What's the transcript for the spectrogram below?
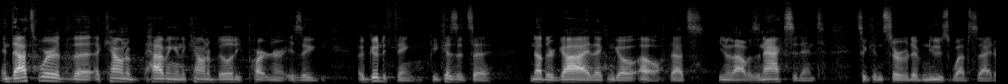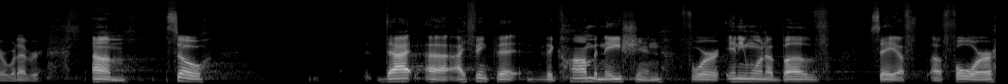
And that's where the account having an accountability partner is a, a good thing because it's a another guy that can go, oh, that's, you know, that was an accident. It's a conservative news website or whatever. Um, so that, uh, I think that the combination for anyone above, say, a, a four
